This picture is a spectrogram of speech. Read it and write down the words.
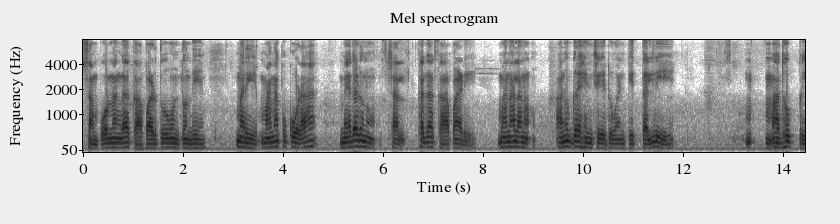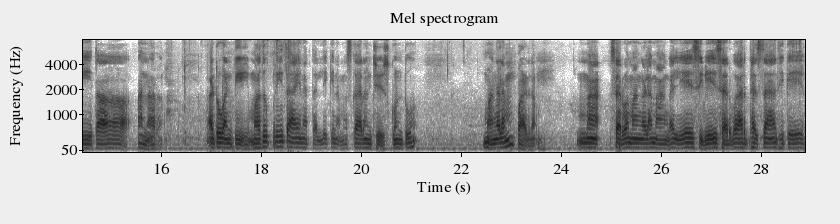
సంపూర్ణంగా కాపాడుతూ ఉంటుంది. మరి మనకు కూడా మెదడును చక్కగా కాపాడి మనలను అనుగ్రహించేటువంటి తల్లి మధుప్రీత అన్నారు. అటువంటి మధుప్రీత అయిన తల్లికి నమస్కారం చేసుకుంటూ మంగళం పాడదాం. మా సర్వమంగళ మాంగళ్యే శివే సర్వార్థ సాధికే.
